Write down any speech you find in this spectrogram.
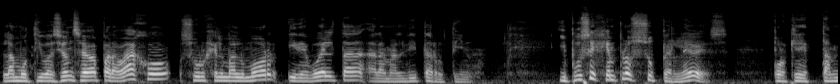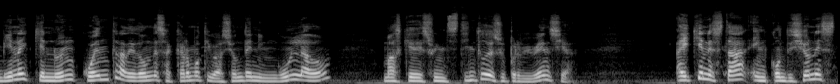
La motivación se va para abajo, surge el mal humor y de vuelta a la maldita rutina. Y puse ejemplos súper leves, porque también hay quien no encuentra de dónde sacar motivación de ningún lado más que de su instinto de supervivencia. Hay quien está en condiciones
